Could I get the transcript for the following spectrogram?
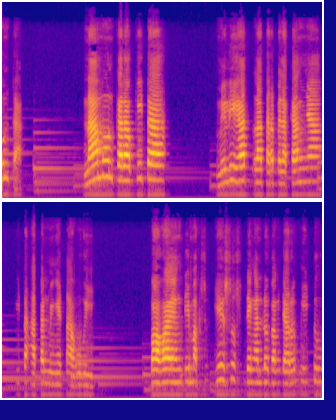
unta. Namun kalau kita melihat latar belakangnya, kita akan mengetahui bahwa yang dimaksud Yesus dengan lubang jarum itu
